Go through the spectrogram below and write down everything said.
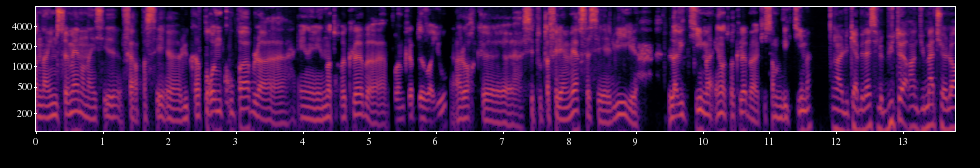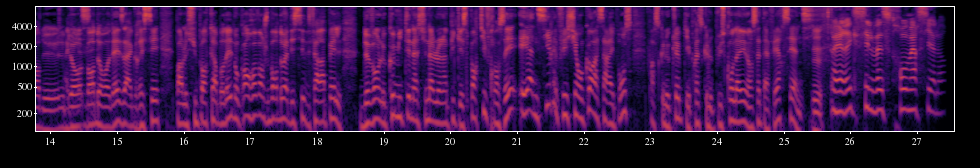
pendant une semaine, on a essayé de faire passer Lucas pour un coupable et notre club pour un club de voyous, alors que c'est tout à fait l'inverse. C'est lui la victime et notre club qui sommes victimes. Lucas Bellet, c'est le buteur hein, du match lors de, Bordeaux-Rodez, agressé par le supporter bordelais. Donc en revanche, Bordeaux a décidé de faire appel devant le Comité national olympique et sportif français. Et Annecy réfléchit encore à sa réponse parce que le club qui est presque le plus condamné dans cette affaire, c'est Annecy. Mmh. Eric Silvestro, merci alors.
